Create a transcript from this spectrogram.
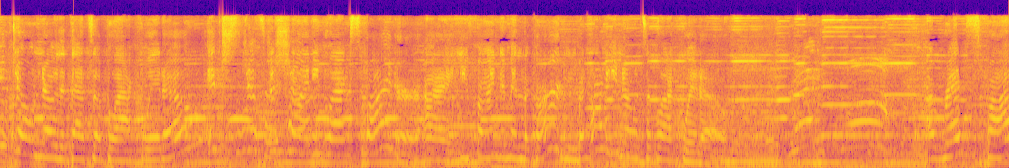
You don't know that that's a black widow. It's just a shiny black spider. I, you find them in the garden, but how do you know it's a black widow? A red? Spider,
